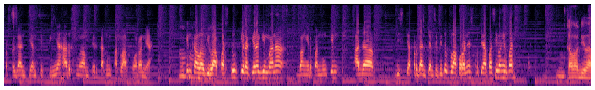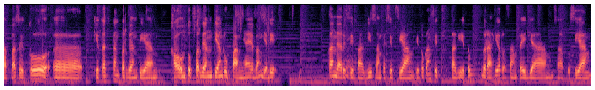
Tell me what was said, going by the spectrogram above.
pergantian shiftingnya harus melampirkan empat laporan ya mungkin uh-huh. kalau di lapas tuh kira-kira gimana Bang Irfan mungkin ada di setiap pergantian shift itu pelaporannya seperti apa sih Bang Irfan? Hmm, kalau di lapas itu uh, kita kan pergantian kalau untuk pergantian rupamnya ya bang, jadi kan dari si pagi sampai sip siang. Itu kan sip pagi itu berakhir sampai jam satu siang.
